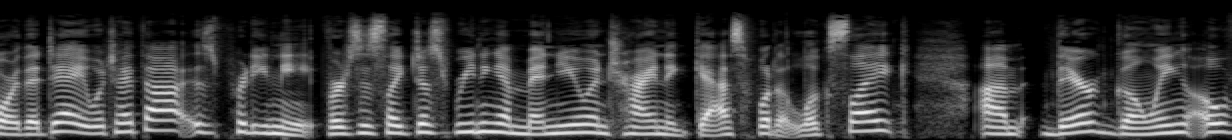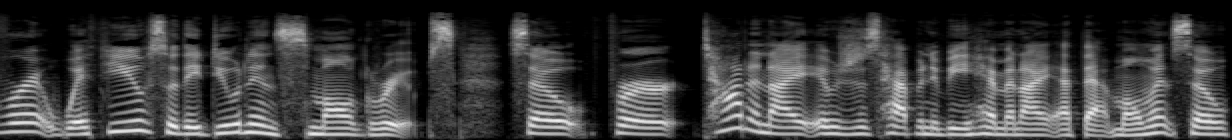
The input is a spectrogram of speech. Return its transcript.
for the day, which I thought is pretty neat versus like just reading a menu and trying to guess what it looks like. Um, they're going over it with you. So they do it in small groups. So for Todd and I, it was just happened to be him and I at that moment. So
